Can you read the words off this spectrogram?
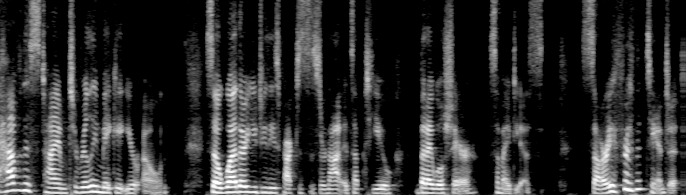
have this time to really make it your own. So, whether you do these practices or not, it's up to you, but I will share some ideas sorry for the tangent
